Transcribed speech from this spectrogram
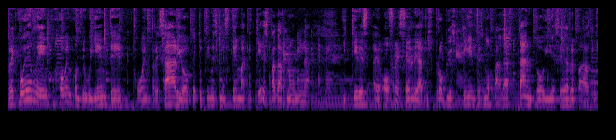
Recuerden, joven contribuyente o empresario, que tú tienes un esquema que quieres pagar nómina y quieres eh, ofrecerle a tus propios clientes no pagar tanto ISR para tus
